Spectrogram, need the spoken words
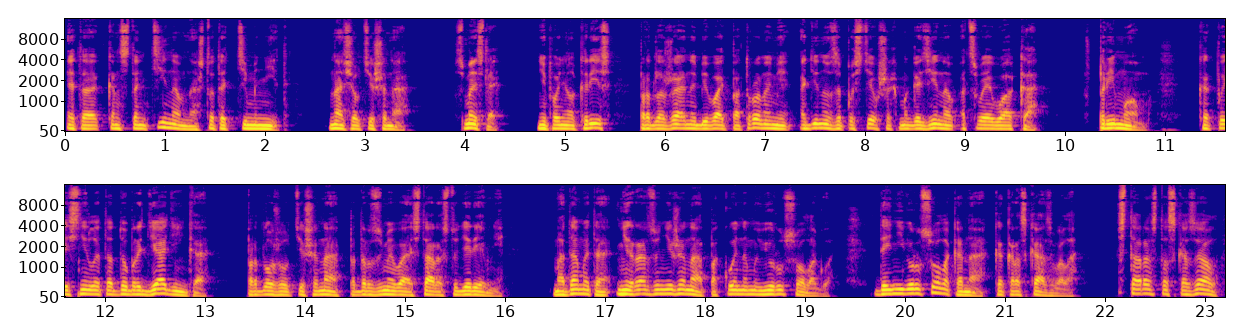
«Это Константиновна что-то темнит», — начал Тишина. «В смысле?» — не понял Крис, продолжая набивать патронами один из запустевших магазинов от своего АК. «В прямом. Как пояснил этот добрый дяденька», — продолжил Тишина, подразумевая старосту деревни, Мадам эта ни разу не жена покойному вирусологу. Да и не вирусолог она, как рассказывала. Староста сказал,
